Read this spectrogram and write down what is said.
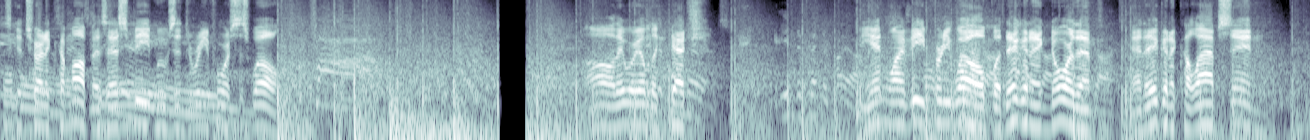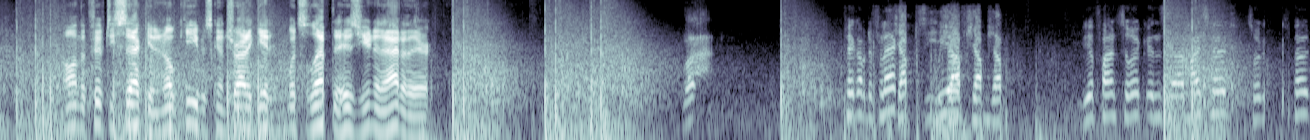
He's going to try to come up as SB moves into reinforce as well. Oh, they were able to catch the NYV pretty well, but they're going to ignore them, and they're going to collapse in on the 52nd, and O'Keefe is going to try to get what's left of his unit out of there. Pick up the flag. Ich hab sie, ich Wir, hab, ich hab, ich hab. wir fallen zurück ins äh, Maisfeld. Zurück ins Feld.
